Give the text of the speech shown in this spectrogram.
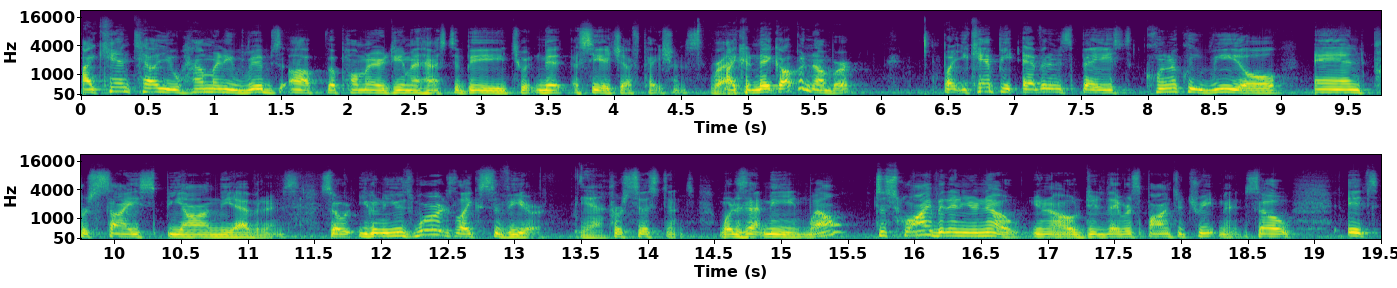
I can't tell you how many ribs up the pulmonary edema has to be to admit a CHF patient. Right. I can make up a number, but you can't be evidence-based, clinically real, and precise beyond the evidence. So you're going to use words like severe, Yeah. persistent. What does that mean? Well, describe it in your note. You know, did they respond to treatment? So it's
